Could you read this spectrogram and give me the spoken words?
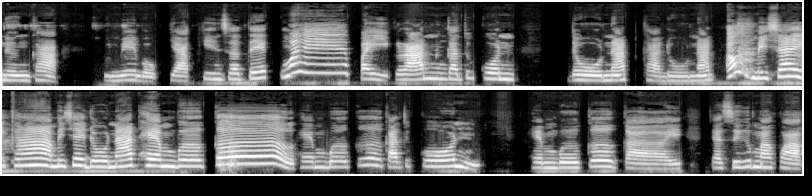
หนึ่งค่ะ คุณแม่บอกอยากกินสเต็กแวบไปอีกร้านหนึงค่ะทุกคนโดนัทค่ะโดนัทเอ้ยไม่ใช่ค่ะ ไม่ใช่โดนัทแฮมเบอร์เกอร์แฮมเบอร์เกอร์ค่ะทุกคน แฮมเบอร์เกอร์ไก่ จะซื้อมาฝาก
